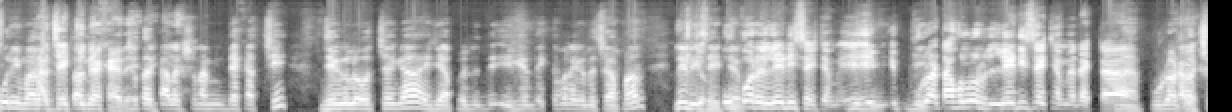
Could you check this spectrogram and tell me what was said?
পরিমাণে আচ্ছা। জুতার কালেকশন আমি দেখাচ্ছি যেগুলো হচ্ছে গা এই যে আপনি যদি এখানে দেখতে পারেন এগুলো হচ্ছে আপনার লেডিস আইটেম উপরে লেডিস আইটেম জি। পুরাটা হলো লেডিস আইটেমের একটা হ্যাঁ পুরাটা হচ্ছে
